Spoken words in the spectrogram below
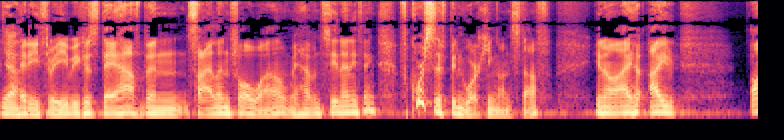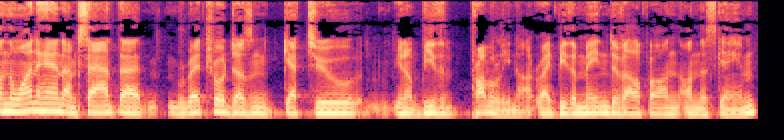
Yeah. at E3 because they have been silent for a while. We haven't seen anything. Of course, they've been working on stuff. You know, I, I, on the one hand, I'm sad that retro doesn't get to, you know, be the probably not right, be the main developer on on this game.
